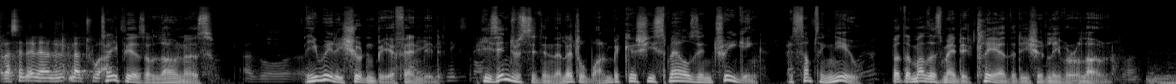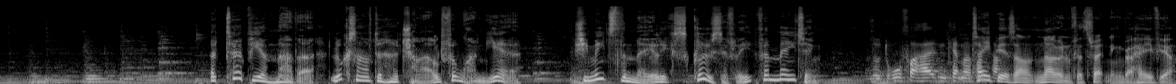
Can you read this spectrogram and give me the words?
Tapirs are loners. He really shouldn't be offended. He's interested in the little one because she smells intriguing. It's something new. But the mother's made it clear that he should leave her alone. A tapir mother looks after her child for one year. She meets the male exclusively for mating. Tapirs aren't known for threatening behavior.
